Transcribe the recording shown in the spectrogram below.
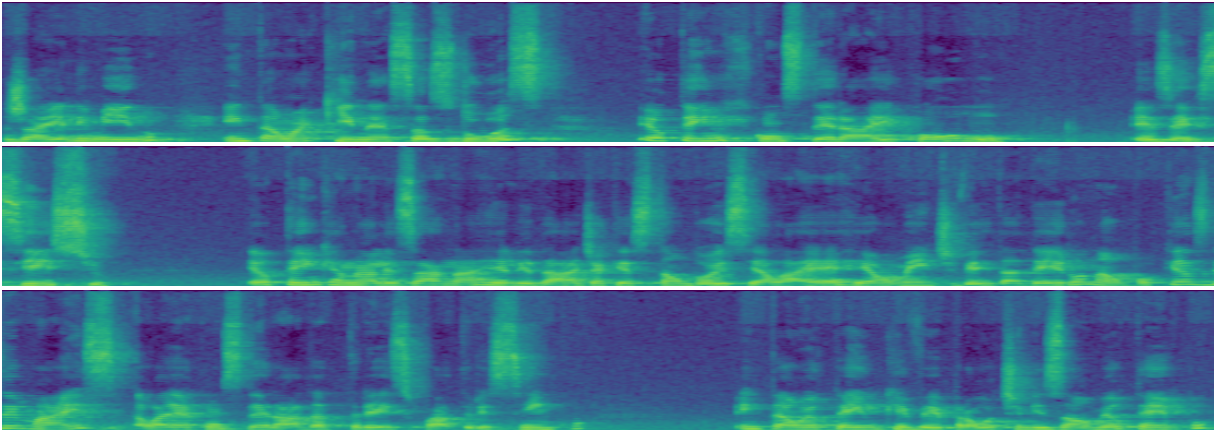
já elimino. Então, aqui nessas duas, eu tenho que considerar aí como exercício eu tenho que analisar na realidade a questão 2 se ela é realmente verdadeira ou não, porque as demais ela é considerada 3, 4 e 5. Então eu tenho que ver para otimizar o meu tempo,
